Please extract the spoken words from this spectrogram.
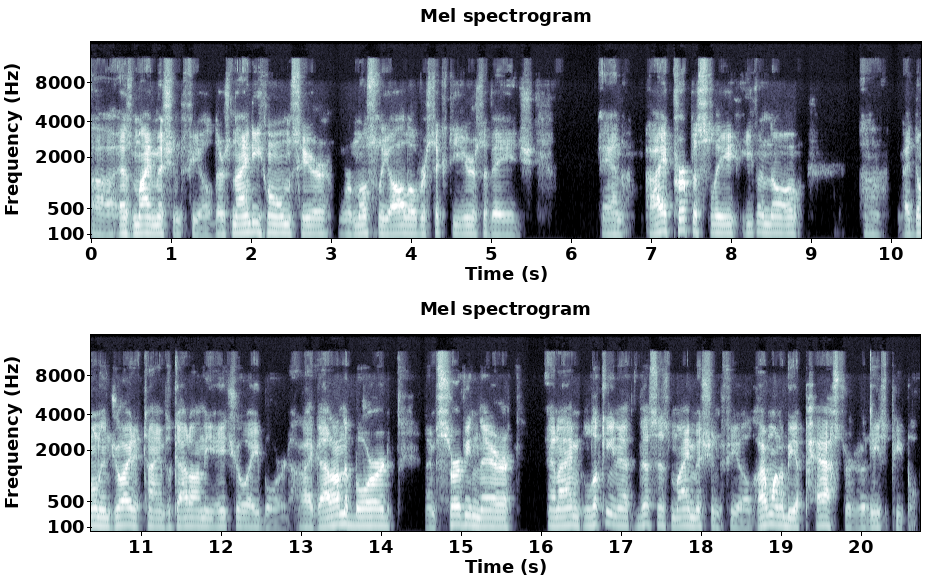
uh, as my mission field. There's 90 homes here. We're mostly all over 60 years of age. And I purposely, even though uh, I don't enjoy it at times, got on the HOA board. I got on the board, I'm serving there, and I'm looking at this as my mission field. I want to be a pastor to these people.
